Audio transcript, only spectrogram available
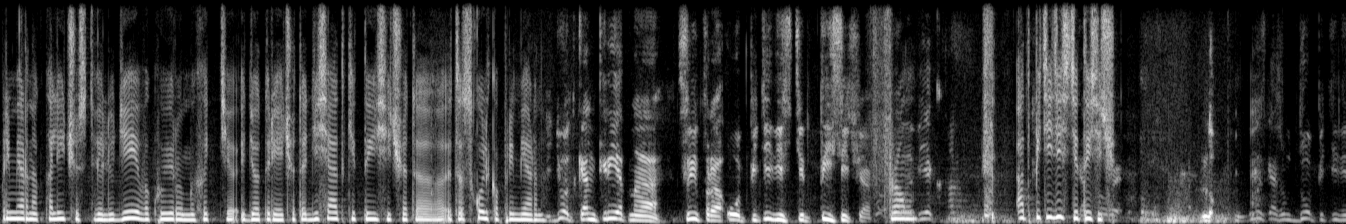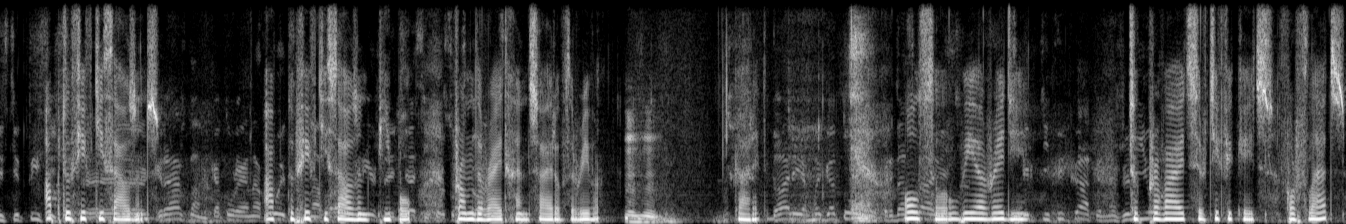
примерно количестве людей эвакуируемых идет речь? Это десятки тысяч, это, это сколько примерно? Идет конкретно цифра о 50 тысячах From- человек. От 50 тысяч Ну, мы скажем, до 50 тысяч Up to 50,000. э, граждан, которые up to на 50,000 правобережной people from the области. right hand side of the river. Got it. Also, we are ready to provide certificates for flats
